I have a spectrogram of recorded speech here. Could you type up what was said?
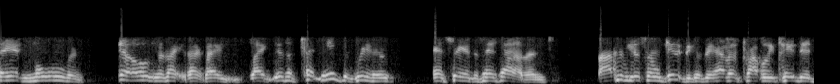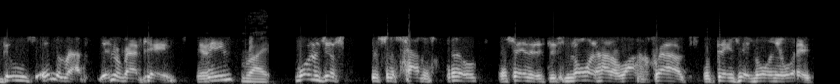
say it and move and you know, like like like like there's a technique to breathing and sing at the same time. And a lot of people just don't get it because they haven't properly paid their dues in the rap in the rap game. You know what I mean? Right. more than just it's just having skill. I'm saying that it's just knowing how to rock a crowd when things ain't going your way.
